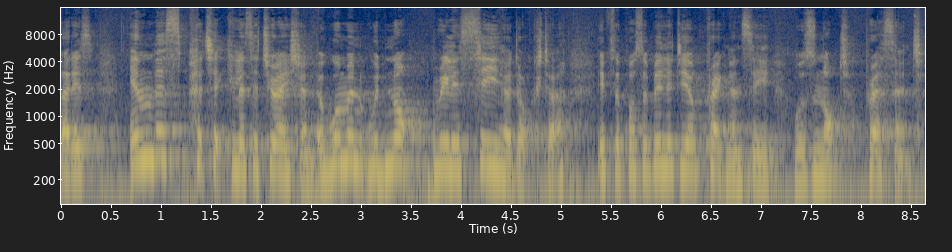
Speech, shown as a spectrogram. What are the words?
That is, in this particular situation, a woman would not really see her doctor if the possibility of pregnancy was not present.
